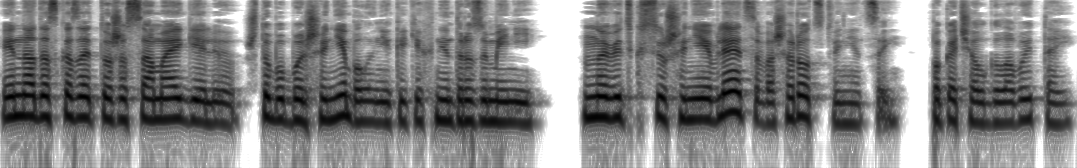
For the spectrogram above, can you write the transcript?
И надо сказать то же самое Гелию, чтобы больше не было никаких недоразумений». «Но ведь Ксюша не является вашей родственницей», – покачал головой Тай.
